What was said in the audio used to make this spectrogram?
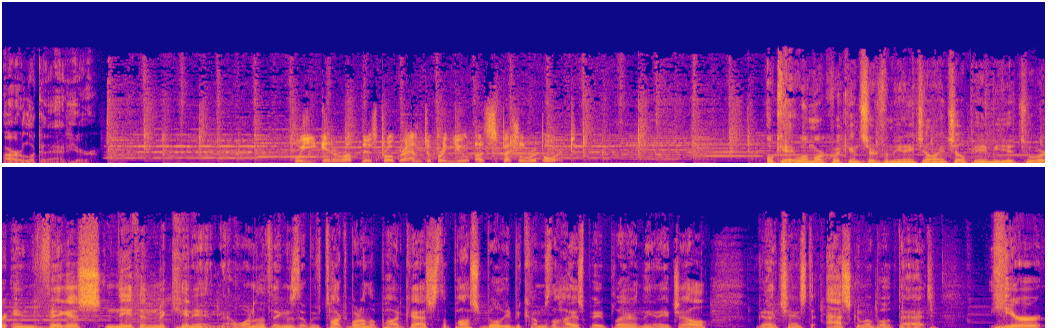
are looking at here. We interrupt this program to bring you a special report. Okay, one more quick insert from the NHL NHLPA Media Tour in Vegas. Nathan MacKinnon. Now, one of the things that we've talked about on the podcast, the possibility becomes the highest paid player in the NHL. Got a chance to ask him about that. Here,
